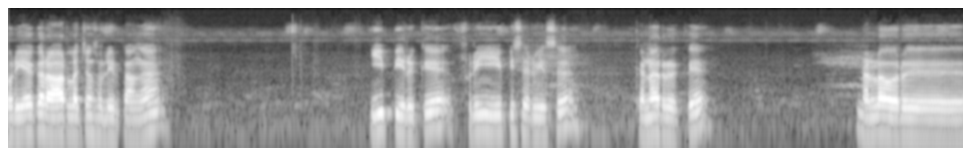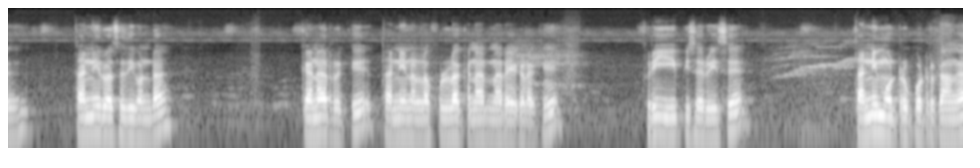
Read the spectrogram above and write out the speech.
ஒரு ஏக்கர் ஆறு லட்சம் சொல்லியிருக்காங்க. இபி இருக்குது ஃப்ரீ இபி சர்வீஸு கிணறு இருக்குது நல்ல ஒரு தண்ணீர் வசதி கொண்ட கிணறு இருக்குது தண்ணி நல்லா ஃபுல்லாக கிணறு நிறைய கிடக்கு. ஃப்ரீ இபி சர்வீஸு தண்ணி மோட்ரு போட்டிருக்காங்க.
